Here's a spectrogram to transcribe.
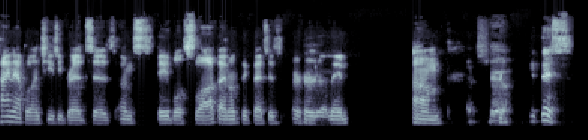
pineapple on cheesy bread. Says unstable sloth. I don't think that's his or her real name. Um, That's true. get this.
